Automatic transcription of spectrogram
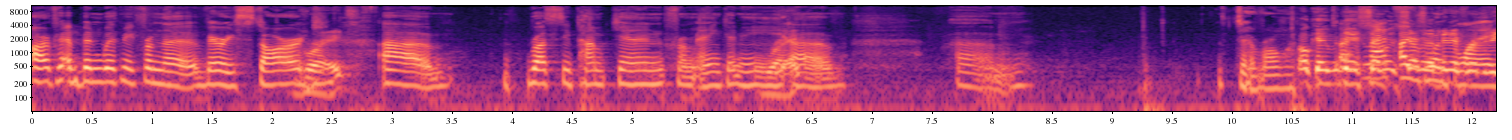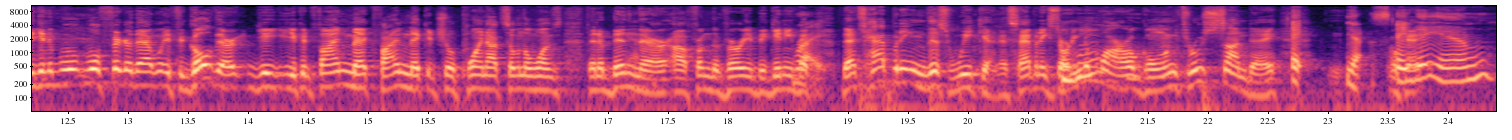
are, have been with me from the very start. Right. Um, Rusty Pumpkin from Ankeny. Right. Uh, um, several. Okay, we I- get seven, I just seven went minutes from the blank. beginning. We'll, we'll figure that. Out. If you go there, you, you can find Mick, find Mick, and she'll point out some of the ones that have been there uh, from the very beginning. Right. But that's happening this weekend. It's happening starting tomorrow, going through Sunday. Eight- yes, Okay. 8 a.m.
